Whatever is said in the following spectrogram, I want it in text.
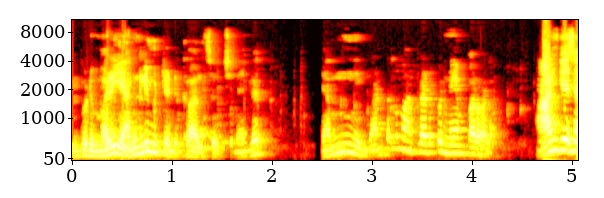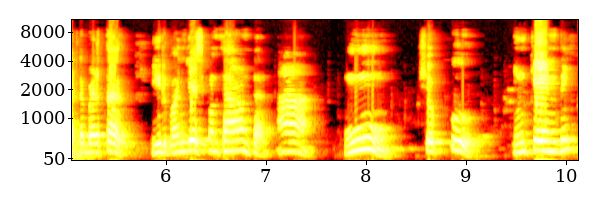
ఇప్పుడు మరీ అన్లిమిటెడ్ కాల్స్ వచ్చినాయి కదా. ఎన్ని గంటలు మాట్లాడుకుని నేను పర్వాలేదు. ఆన్ చేసి అట్ట పెడతారు. వీళ్ళు పని చేసుకుంటా ఉంటారు. "ఆ, ఊ, చెప్పు. ఇంకేంటి?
